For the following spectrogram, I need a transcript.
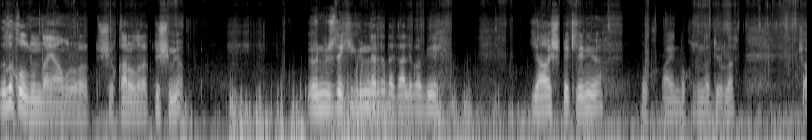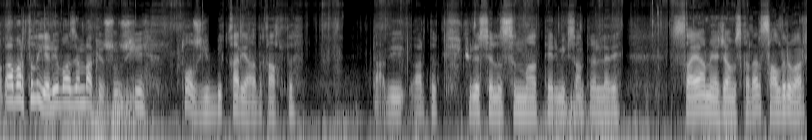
ılık olduğunda yağmur olarak düşüyor. Kar olarak düşmüyor. Önümüzdeki günlerde de galiba bir yağış bekleniyor. Ayın 9'unda diyorlar. Çok abartılı geliyor. Bazen bakıyorsunuz ki toz gibi bir kar yağdı kalktı. Tabi artık küresel ısınma, termik santralleri sayamayacağımız kadar saldırı var.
